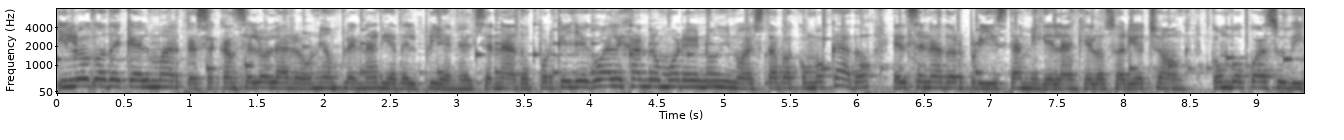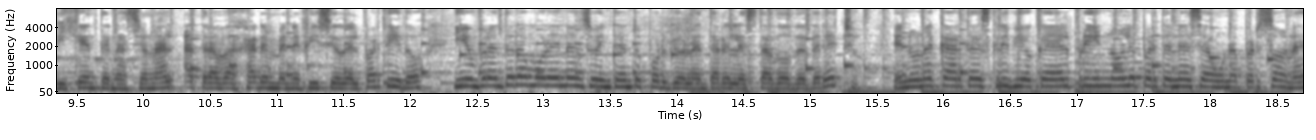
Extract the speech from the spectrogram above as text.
Y luego de que el martes se canceló la reunión plenaria del PRI en el Senado porque llegó Alejandro Moreno y no estaba convocado, el senador priista Miguel Ángel Osorio Chong convocó a su dirigente nacional a trabajar en beneficio del partido y enfrentar a Moreno en su intento por violentar el Estado de Derecho. En una carta escribió que el PRI no le pertenece a una persona,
